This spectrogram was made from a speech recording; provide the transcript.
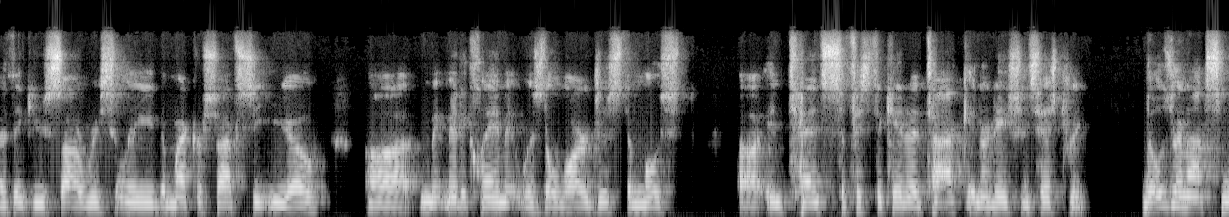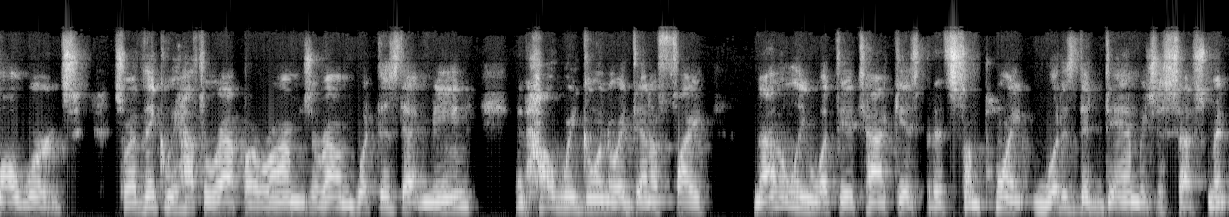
I think you saw recently the Microsoft CEO uh, made a claim it was the largest and most uh, intense, sophisticated attack in our nation's history. Those are not small words. So I think we have to wrap our arms around what does that mean and how are we going to identify not only what the attack is, but at some point, what is the damage assessment?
